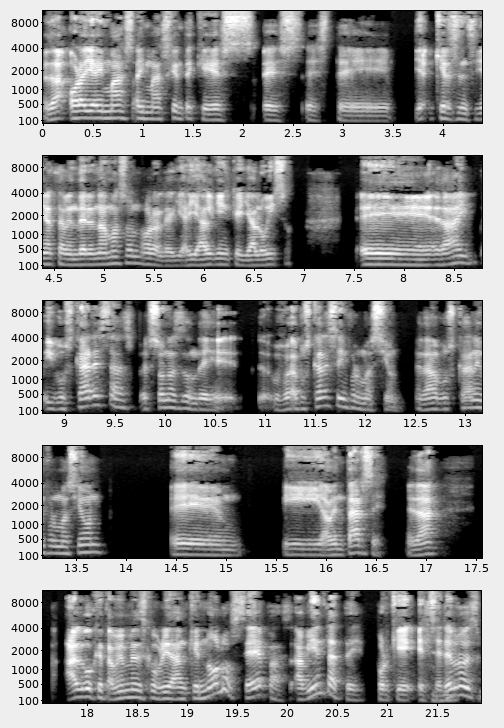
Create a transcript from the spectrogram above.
¿Verdad? Ahora ya hay más, hay más gente que es, es, este, quieres enseñarte a vender en Amazon, órale, y hay alguien que ya lo hizo. Eh, ¿verdad? Y, y buscar esas personas donde, buscar esa información, ¿verdad? Buscar información eh, y aventarse, ¿verdad? Algo que también me descubrí, aunque no lo sepas, aviéntate, porque el cerebro es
